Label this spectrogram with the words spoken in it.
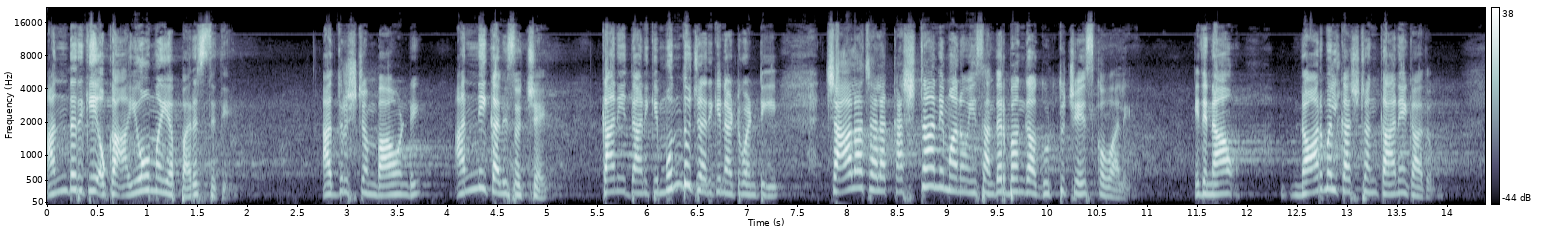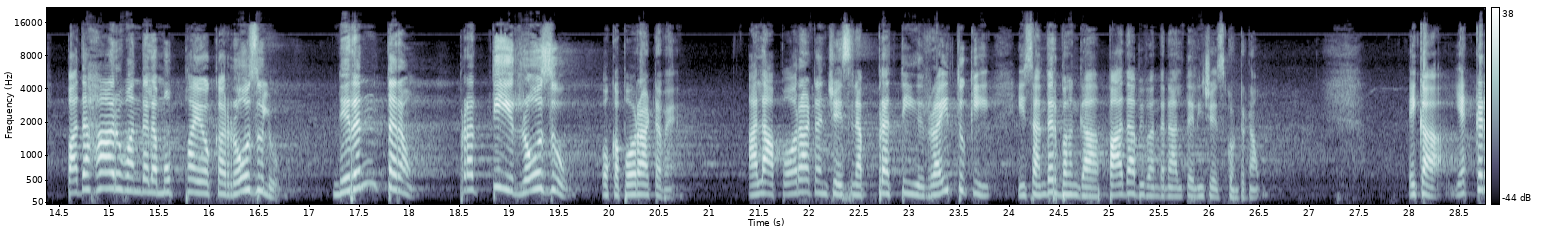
అందరికీ ఒక అయోమయ పరిస్థితి. అదృష్టం బాగుండి అన్నీ కలిసి వచ్చాయి కానీ దానికి ముందు జరిగినటువంటి చాలా చాలా కష్టాన్ని మనం ఈ సందర్భంగా గుర్తు చేసుకోవాలి. ఇది నా నార్మల్ కష్టం కానే కాదు. పదహారు వందల ముప్పై ఒక్క రోజులు నిరంతరం ప్రతిరోజు ఒక పోరాటమే. అలా పోరాటం చేసిన ప్రతి రైతుకి ఈ సందర్భంగా పాదాభివందనాలు తెలియజేసుకుంటున్నాం. ఇక ఎక్కడ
